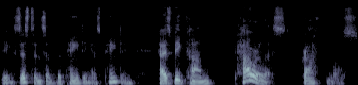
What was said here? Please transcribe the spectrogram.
the existence of the painting as painting, has become powerless, kraftlos.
